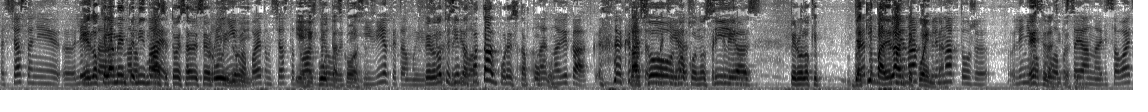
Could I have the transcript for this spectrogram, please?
А сейчас они э, Es лень-то lo que la mente misma нарастает hace, todo ese, ese ruido лениво, y, поэтому сейчас y татуаж ejecutas делают cosas. и, и век, и там, и Pero всё no te это sientas дело fatal por eso на, tampoco. на века красят Pasó, макияж, no приклеивают. conocías, pero lo que de aquí Поэтому para в adelante племенах- В cuenta. племенах тоже э, лениво Esa es la было situación. постоянно рисовать,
